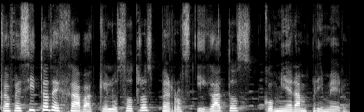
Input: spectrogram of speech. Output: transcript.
Cafecito dejaba que los otros perros y gatos comieran primero.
